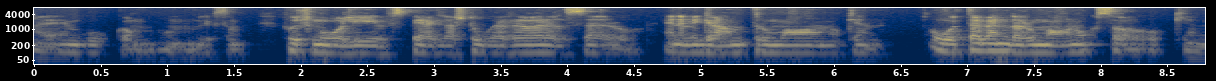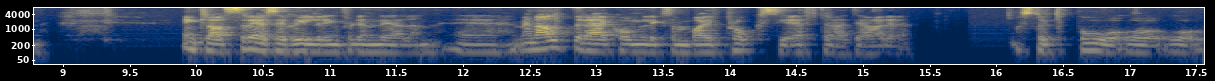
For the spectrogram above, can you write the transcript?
Eh, en bok om, om liksom hur små liv speglar stora rörelser och en emigrantroman och en återvändarroman också och en en klassreseskildring för den delen. Eh, men allt det där kom liksom by proxy efter att jag hade stött på och, och,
